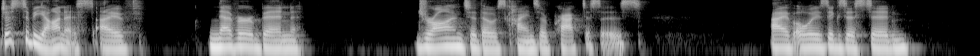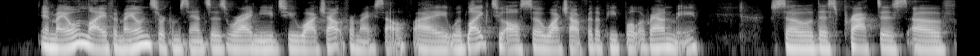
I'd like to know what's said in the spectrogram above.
just to be honest, I've never been drawn to those kinds of practices. I've always existed in my own life and my own circumstances where I need to watch out for myself. I would like to also watch out for the people around me. So, this practice of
